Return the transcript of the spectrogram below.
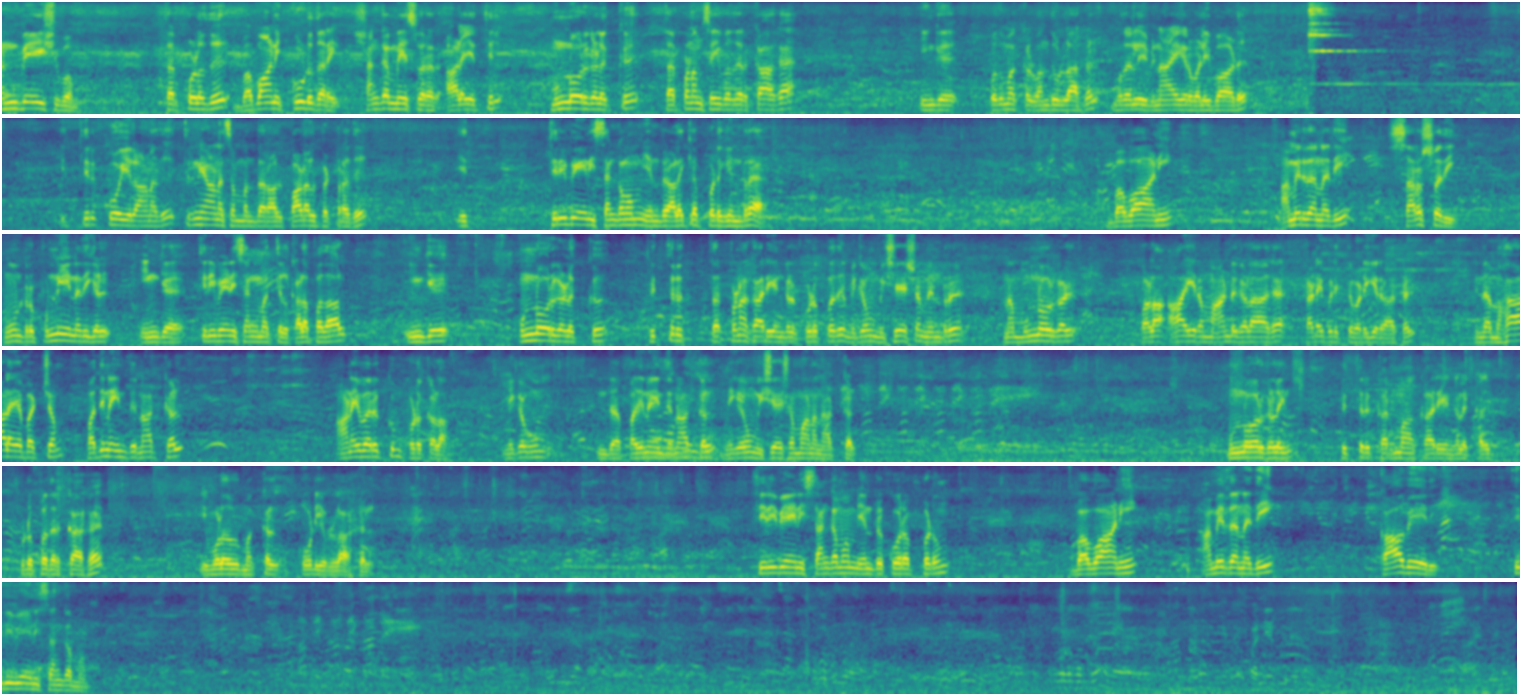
அன்பே சிவம். தற்பொழுது பவானி கூடுதரை சங்கமேஸ்வரர் ஆலயத்தில் முன்னோர்களுக்கு தர்ப்பணம் செய்வதற்காக இங்கு பொதுமக்கள் வந்துள்ளார்கள். முதலில் விநாயகர் வழிபாடு. இத்திருக்கோயிலானது திருஞான சம்பந்தரால் பாடல் பெற்றது. இத் திரிவேணி சங்கமம் என்று அழைக்கப்படுகின்ற பவானி அமிர்த நதி சரஸ்வதி மூன்று புண்ணிய நதிகள் இங்கே திரிவேணி சங்கமத்தில் கலப்பதால் இங்கு முன்னோர்களுக்கு பித்திரு தர்ப்பண காரியங்கள் கொடுப்பது மிகவும் விசேஷம் என்று நம் முன்னோர்கள் பல ஆயிரம் ஆண்டுகளாக கடைபிடித்து வருகிறார்கள். இந்த மகாலயபட்சம் பதினைந்து நாட்கள் அனைவருக்கும் கொடுக்கலாம். மிகவும் இந்த பதினைந்து நாட்கள் மிகவும் விசேஷமான நாட்கள். முன்னோர்களின் பித்திரு கர்மா காரியங்களை கழி கொடுப்பதற்காக இவ்வளவு மக்கள் கூடியுள்ளார்கள். திரிவேணி சங்கமம் என்று கூறப்படும் பவானி அமிர்த நதி காவேரி திரிவேணி சங்கமம்.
